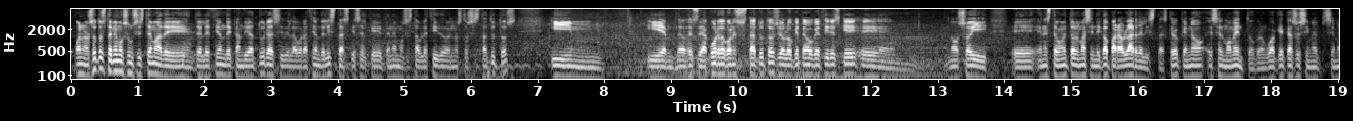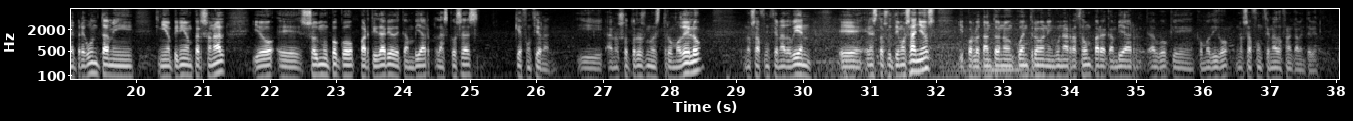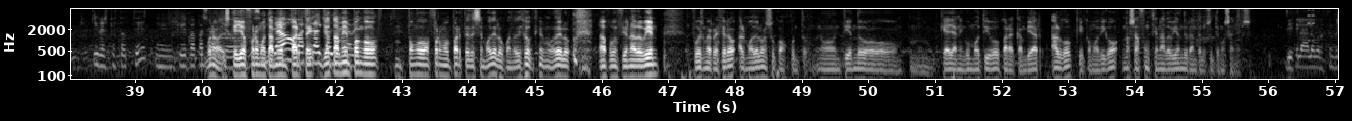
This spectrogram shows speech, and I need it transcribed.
Bueno, nosotros tenemos un sistema de, de elección de candidaturas y de elaboración de listas, que es el que tenemos establecido en nuestros estatutos. Y, y, entonces, de acuerdo con esos estatutos, yo lo que tengo que decir es que eh, no soy eh, en este momento el más indicado para hablar de listas. Creo que no es el momento, pero en cualquier caso, si me, se me pregunta mi, opinión personal, yo eh, soy muy poco partidario de cambiar las cosas que funcionan. Y a nosotros nuestro modelo nos ha funcionado bien eh, en estos últimos años y por lo tanto no encuentro ninguna razón para cambiar algo que, como digo, nos ha funcionado francamente bien. Y respecto a usted, eh, ¿qué va a pasar? Bueno, es que yo formo ¿Seguirá también parte, yo también pongo, pongo, formo parte de ese modelo. Cuando digo que el modelo ha funcionado bien, pues me refiero al modelo en su conjunto. No entiendo mm, que haya ningún motivo para cambiar algo que, como digo, nos ha funcionado bien durante los últimos años.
